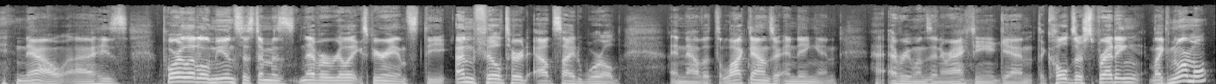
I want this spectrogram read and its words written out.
now uh, his poor little immune system has never really experienced the unfiltered outside world. And now that the lockdowns are ending and everyone's interacting again, the colds are spreading like normal.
